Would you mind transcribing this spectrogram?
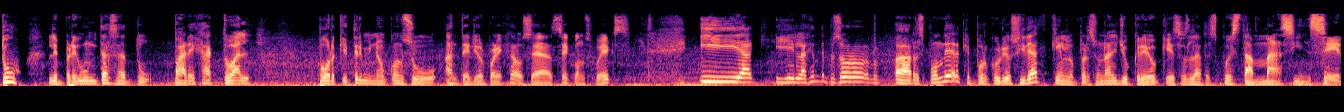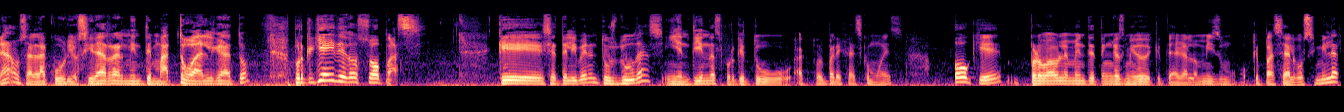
tú le preguntas a tu pareja actual por qué terminó con su anterior pareja, o sea, se con su ex. Y, y, la gente empezó a responder que por curiosidad, que en lo personal yo creo que esa es la respuesta más sincera, o sea, la curiosidad realmente mató al gato, porque aquí hay de dos sopas. Que se te liberen tus dudas y entiendas por qué tu actual pareja es como es, o que probablemente tengas miedo de que te haga lo mismo o que pase algo similar.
